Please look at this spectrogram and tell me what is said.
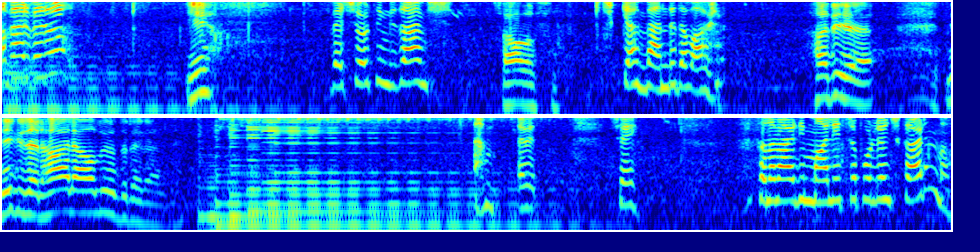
haber Vedo? İyi. Sweatshirt'ün güzelmiş. Sağ olasın. Küçükken bende de vardı. Hadi ya. Ne güzel hala alıyordur herhalde. evet. Şey, sana verdiğim maliyet raporlarını çıkardın mı?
